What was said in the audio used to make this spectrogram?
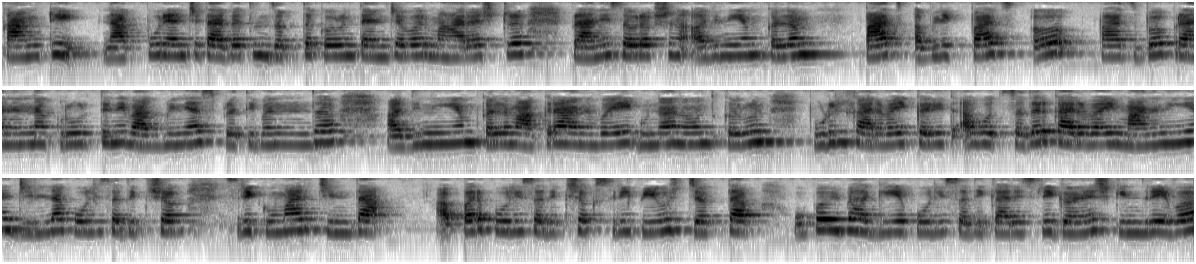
कामठी नागपूर यांच्या ताब्यातून जप्त करून त्यांच्यावर महाराष्ट्र प्राणी संरक्षण अधिनियम कलम पाच अब्लिक पाच अ पाच ब प्राण्यांना क्रूरतेने वागविण्यास प्रतिबंध अधिनियम कलम अकरा अन्वये गुन्हा नोंद करून पुढील कारवाई करीत आहोत. सदर कारवाई माननीय जिल्हा पोलीस अधीक्षक श्री कुमार चिंता अपर पोलीस अधीक्षक श्री पियुष जगताप उपविभागीय पोलीस अधिकारी श्री गणेश किंद्रे व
